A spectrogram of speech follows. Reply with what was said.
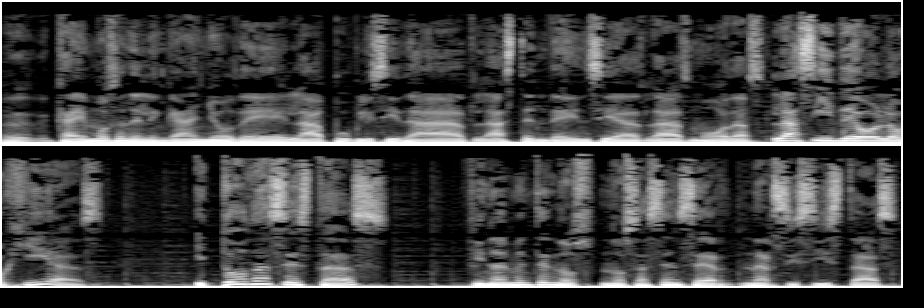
eh, caemos en el engaño de la publicidad, las tendencias, las modas, las ideologías. Y todas estas finalmente nos, nos hacen ser narcisistas,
